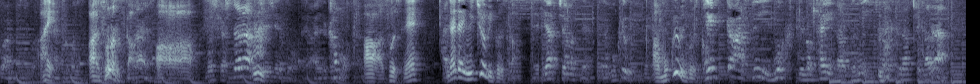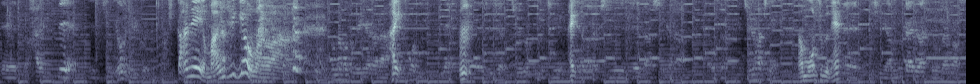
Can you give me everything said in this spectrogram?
とがあるんですけどはいあ、そうなんですか。はいあもしかしたら JJ と会えるかも、あ。ああ、そうですね。大体日曜日行くんですか？いや違いますね木曜日ですねあ、木曜日行くんですか？月火水木っていうのを炊いた後に汚くなってから、えー、と入ってえー金曜に乗り越える汚ねえよ、毎日行けよ、お前は。そんなこと言いながら、はい本日ですね、うんえー11月16日、はいえー私生誕してからおそらく18年、あ、もうすぐね。えー、月日が迎えるわけでございます。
